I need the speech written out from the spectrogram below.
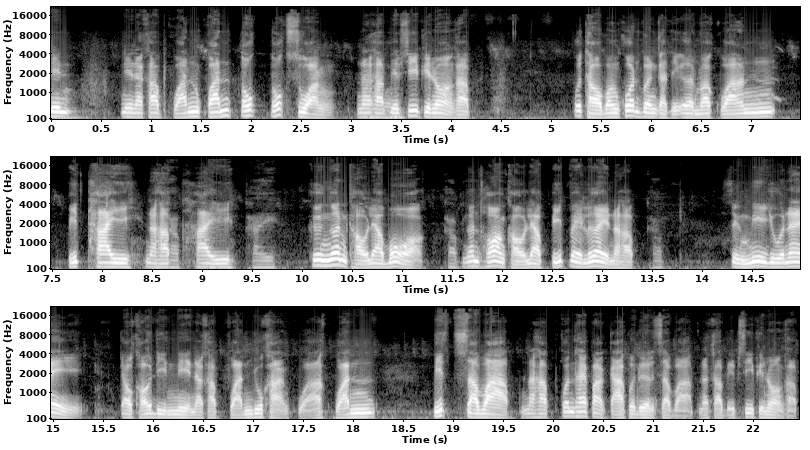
นี่สองนี่นะครับขวัญขวัญตกตกสวงนะครับครับเอฟซีพี่น้องครับผู้เฒ่าบางคนเพิ่นก็สิเอิ้นว่าขวัญปิดไทยนะครับ ไทยไทยคือเงินเขาแล้วบ่ออกครับเงินทองเขาแล้วปิดไว้เลยนะครับครับ ซึ่งมีอยู่ในเจ้าเขาดินนี่นะครับขวัญอยู่ข้างขวาขวัญปิดสวาบนะครับคนไทยปากกาเพื่อเดินสวาบนะครับเอฟซีพี่น้องครับ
